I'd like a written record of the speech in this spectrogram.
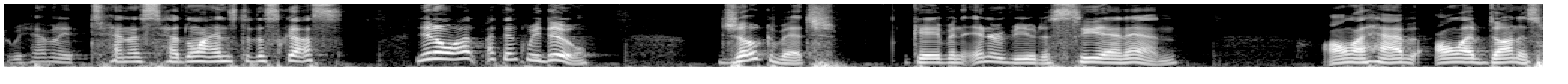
Do we have any tennis headlines to discuss? You know what? I think we do. Djokovic gave an interview to CNN. All I have, all I've done is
